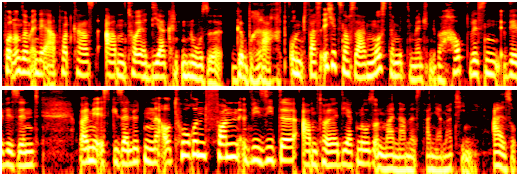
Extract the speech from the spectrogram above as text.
von unserem NDR-Podcast Abenteuerdiagnose gebracht. Und was ich jetzt noch sagen muss, damit die Menschen überhaupt wissen, wer wir sind, bei mir ist Gisa Lütten, Autorin von Visite Abenteuerdiagnose und mein Name ist Anja Martini. Also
